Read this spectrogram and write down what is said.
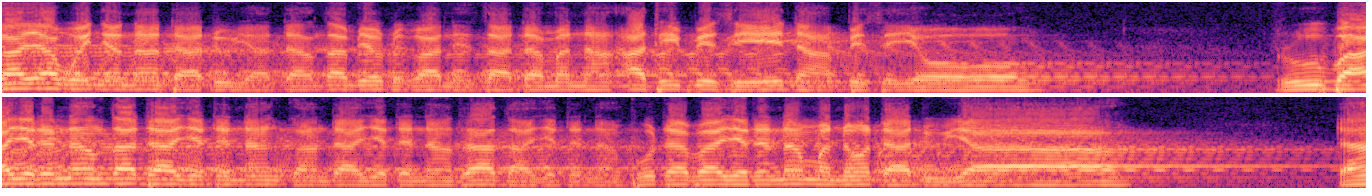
ကာယဝိညာဏဓာတုယတံတံပြုတ်တကနိသဓမ္မနံအာတိပစ္စေနပစ္စယောရူပါယရဏံတတ္ထယတနံကန္တာယတနံရာသာယတနံဘုဒ္ဓဘာယရဏံမနောဓာတုယ တံ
